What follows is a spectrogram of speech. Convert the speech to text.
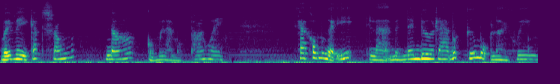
Bởi vì cách sống nó cũng là một thói quen. Kha không nghĩ là mình nên đưa ra bất cứ một lời khuyên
